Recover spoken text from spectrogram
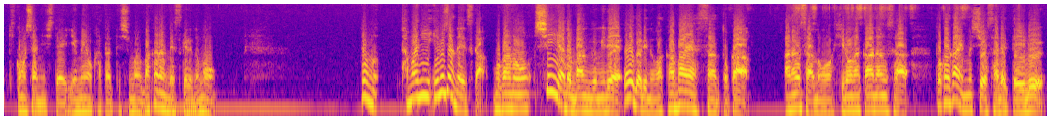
既婚者にして夢を語ってしまうバカなんですけれどもでもたまにいるじゃないですか。僕あの、深夜の番組で、オードリーの若林さんとか、アナウンサーの弘中アナウンサーとかが MC をされている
